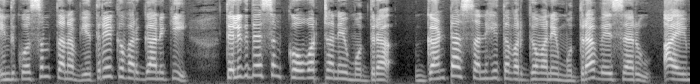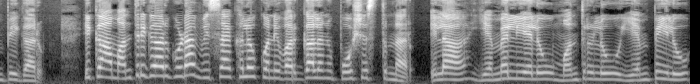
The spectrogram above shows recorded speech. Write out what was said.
ఇందుకోసం తన వ్యతిరేక వర్గానికి తెలుగుదేశం కోవర్ట్ అనే ముద్ర గంటా సన్నిహిత వర్గం అనే ముద్ర వేశారు ఆ ఎంపీ గారు. ఇక ఆ మంత్రి గారు కూడా విశాఖలో కొన్ని వర్గాలను పోషిస్తున్నారు. ఇలా ఎమ్మెల్యేలు మంత్రులు ఎంపీలు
